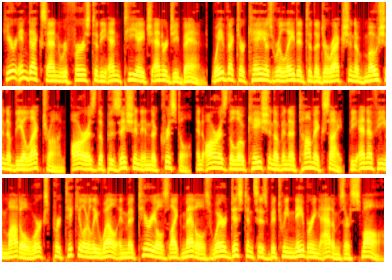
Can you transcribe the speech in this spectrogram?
here index n refers to the nth energy band, wavevector k is related to the direction of motion of the electron, r is the position in the crystal, and r is the location of an atomic site. The NFE model works particularly well in materials like metals where distances between neighboring atoms are small.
